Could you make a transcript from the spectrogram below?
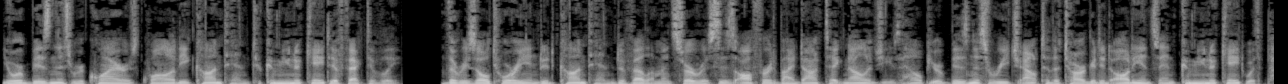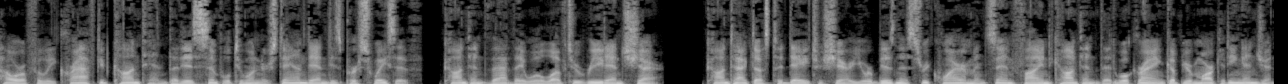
Your business requires quality content to communicate effectively. The result-oriented content development services offered by Dot Technologies help your business reach out to the targeted audience and communicate with powerfully crafted content that is simple to understand and is persuasive, content that they will love to read and share. Contact us today to share your business requirements and find content that will crank up your marketing engine.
